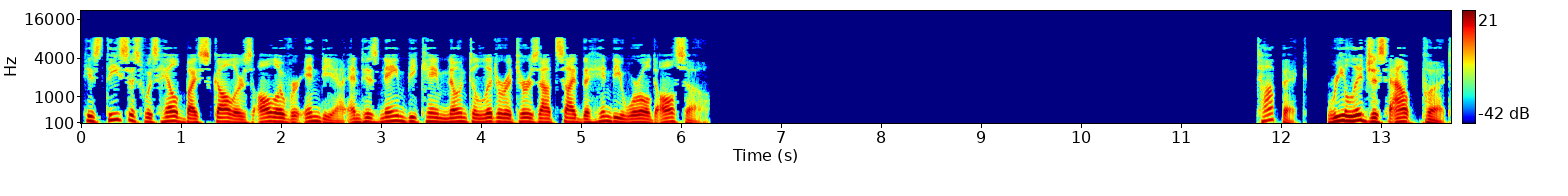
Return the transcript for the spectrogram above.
His thesis was hailed by scholars all over India and his name became known to literateurs outside the Hindi world also. Religious output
